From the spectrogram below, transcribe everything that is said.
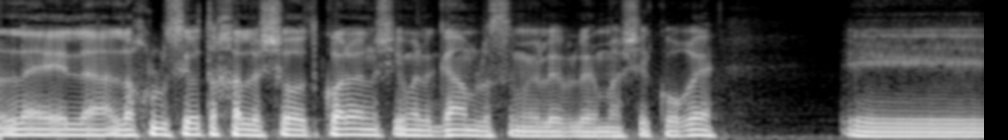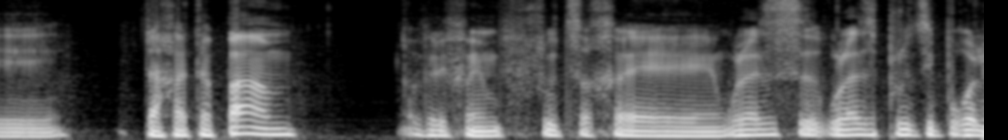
ל, לאוכלוסיות החלשות, כל האנשים האלה גם לא שמים לב למה שקורה אה, תחת אפם, ולפעמים פשוט צריך, אה, אולי, זה, אולי זה פשוט סיפור על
